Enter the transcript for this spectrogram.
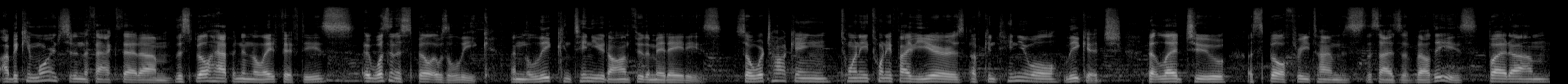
I became more interested in the fact that um, the spill happened in the late 50s. It wasn't a spill, it was a leak. And the leak continued on through the mid 80s. So we're talking 20, 25 years of continual leakage that led to a spill three times the size of Valdez. But um,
